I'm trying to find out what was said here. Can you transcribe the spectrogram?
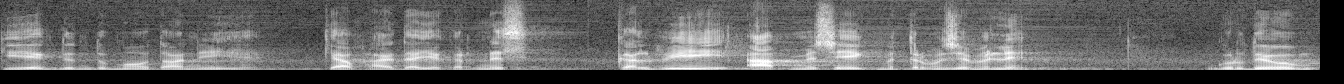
कि एक दिन तो मौत आनी है। क्या फ़ायदा ये करने से? कल भी आप में से एक मित्र मुझे मिले। गुरुदेव,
